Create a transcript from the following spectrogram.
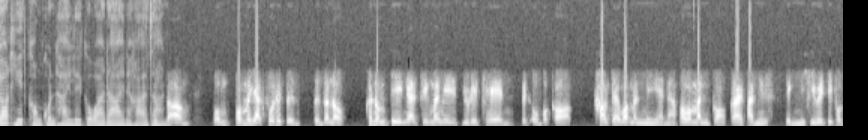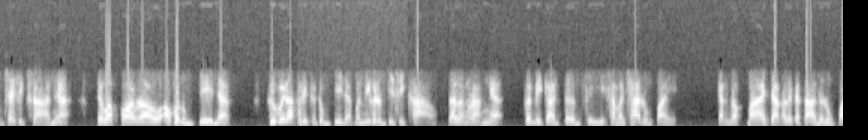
ยอดฮิตของคนไทยเลยก็ว่าได้นะคะ อาจารย์ถูกต้อง ผมผมไม่อยากพูดให้ตื่นตื่นตระหนก ขนมจีนเนี่ยถึงมันมียูริเทนเป็นองค์ประกอบ เข้าใจว่ามันมีนะ เพราะว่ามันก่อกลายพันธุ์ในสิ่งมีชีวิตที่ผมใช้ศึกษาเนี่ย แต่ว่าพอเราเอาขนมจีนเนี่ย คือเวลาผลิตขนมจีนเนี่ยมันมีขนมจีนสีขาว แล้วหลังๆ เนี่ยก็มีการเติมสีธรรมชาติลงไป จากดอกไม้จากอะไรก็ตามเนี่ยลงไป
